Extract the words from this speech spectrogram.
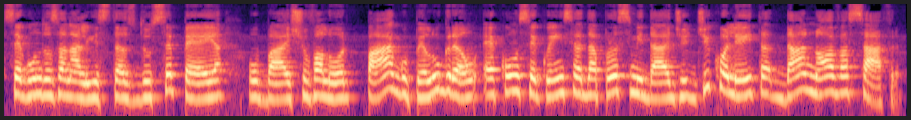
Segundo os analistas do CPEA, o baixo valor pago pelo grão é consequência da proximidade de colheita da nova safra.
